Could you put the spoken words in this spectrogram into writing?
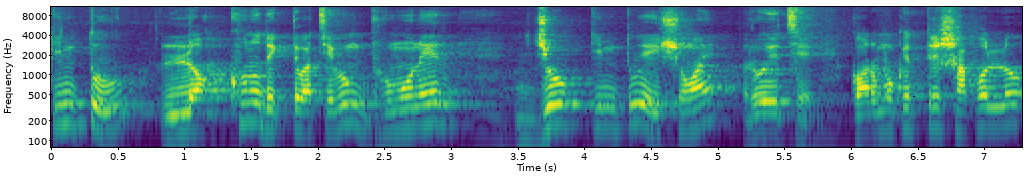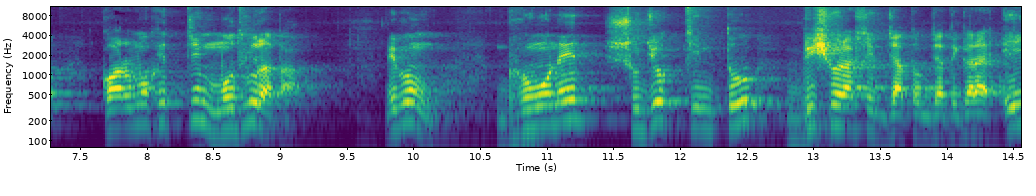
কিন্তু লক্ষণও দেখতে পাচ্ছি এবং ভ্রমণের যোগ কিন্তু এই সময় রয়েছে। কর্মক্ষেত্রে সাফল্য, কর্মক্ষেত্রে মধুরতা এবং ভ্রমণের সুযোগ কিন্তু বৃষরাশির জাতক জাতিকারা এই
